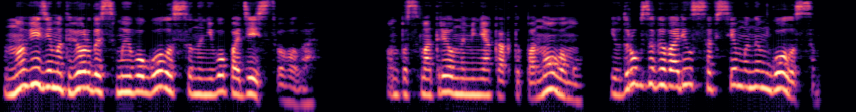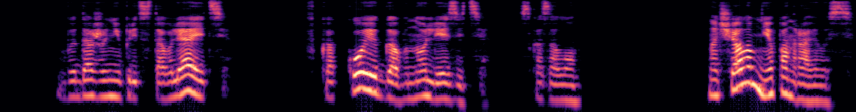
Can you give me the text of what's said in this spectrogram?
Но, видимо, твердость моего голоса на него подействовала. Он посмотрел на меня как-то по-новому и вдруг заговорил совсем иным голосом. «Вы даже не представляете, в какое говно лезете», — сказал он. Начало мне понравилось.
